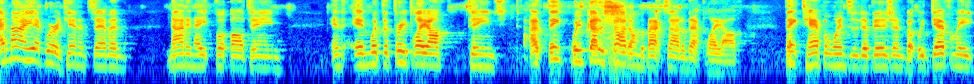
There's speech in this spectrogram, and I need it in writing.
in my head, we're a ten and seven, nine and eight football team, and and with the three playoff teams, I think we've got a shot on the backside of that playoff. I think Tampa wins the division, but we definitely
